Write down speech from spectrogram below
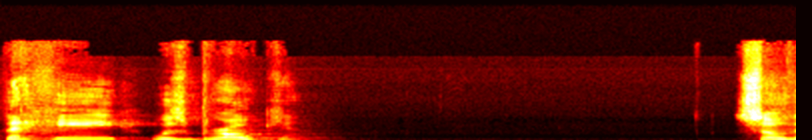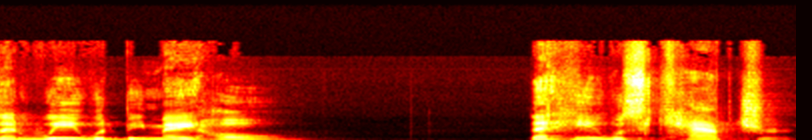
that He was broken so that we would be made whole, that He was captured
